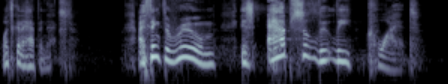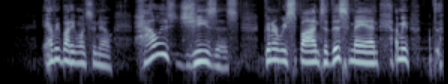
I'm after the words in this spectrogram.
What's going to happen next? I think the room is absolutely quiet. Everybody wants to know how is Jesus going to respond to this man? I mean, the,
